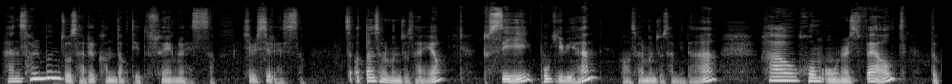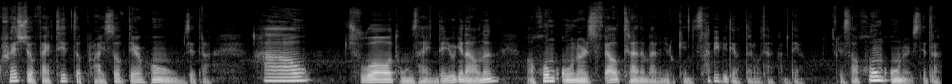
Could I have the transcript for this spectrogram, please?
한 설문조사를 conducted 수행을 했어. 실시를 했어. 자, 어떤 설문조사예요? To see 보기 위한 어, 설문조사입니다. How homeowners felt the crash affected the price of their homes. 얘들아, how 주어 동사인데 여기 나오는 homeowners felt라는 말은 이렇게 삽입이 되었다고 생각하면 돼요. 그래서 homeowners 얘들아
